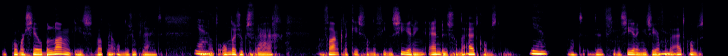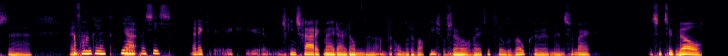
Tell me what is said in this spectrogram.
een commercieel belang is wat naar onderzoek leidt. Ja. En dat de onderzoeksvraag afhankelijk is van de financiering en dus van de uitkomst. ja, Want de financiering is weer van de uitkomst. eh, en, afhankelijk. Ja, Ja. precies. En ik, ik, eh, misschien schaar ik mij daar dan eh, onder de wappies of zo, of weet ik veel, de woke eh, mensen. Maar het is natuurlijk wel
